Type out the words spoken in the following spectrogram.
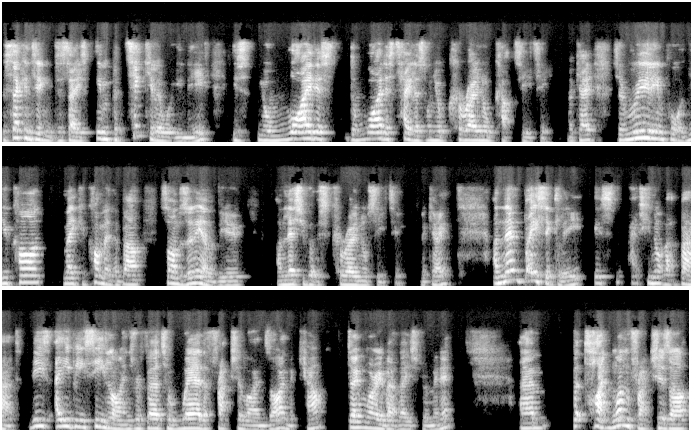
The second thing to say is, in particular, what you need is your widest, the widest talus on your coronal cut CT. Okay, so really important. You can't make a comment about Sanders or any other view unless you've got this coronal CT. Okay, and then basically, it's actually not that bad. These ABC lines refer to where the fracture lines are in the count. Don't worry about those for a minute. Um, but type 1 fractures are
